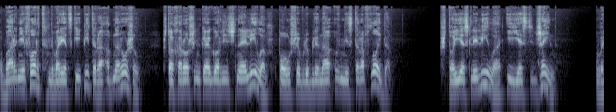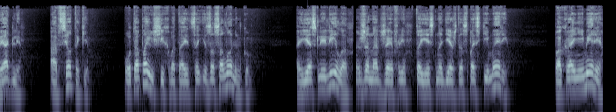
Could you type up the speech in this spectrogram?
Барни Форд, дворецкий Питера, обнаружил, что хорошенькая горничная Лила по уши влюблена в мистера Флойда. Что если Лила и есть Джейн? Вряд ли. А все-таки. Утопающий хватается и за соломинку. Если Лила — жена Джеффри, то есть надежда спасти Мэри. По крайней мере,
